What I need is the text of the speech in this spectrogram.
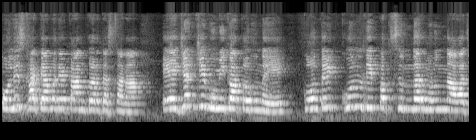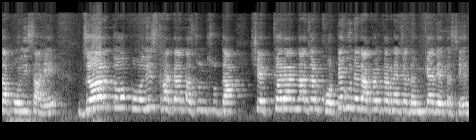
पोलीस खात्यामध्ये काम करत असताना एजंटची भूमिका करू नये. कोणतरी कुलदीपक सुंदर म्हणून नावाचा पोलीस आहे. जर तो पोलीस खात्यात असून सुद्धा शेतकऱ्यांना जर खोटे गुन्हे दाखल करण्याच्या धमक्या देत असेल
